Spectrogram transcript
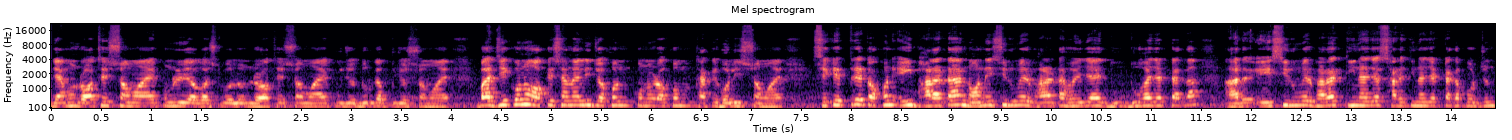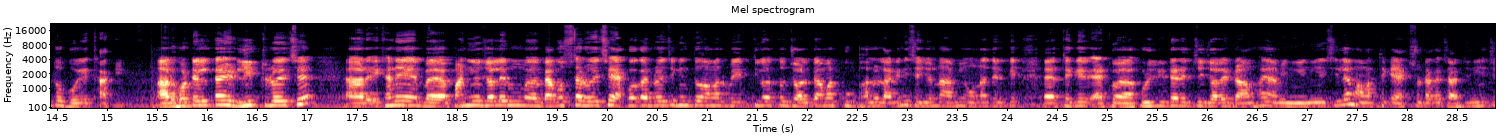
যেমন রথের সময়, পনেরোই অগস্ট বলুন, রথের সময়, পুজো, দুর্গা পুজোর সময়, বা যে কোনো অকেশনালি যখন কোনো রকম থাকে হোলির সময়, সেক্ষেত্রে তখন এই ভাড়াটা নন এসি রুমের ভাড়াটা হয়ে যায় দু- হাজার টাকা, আর এসি রুমের ভাড়া তিন হাজার, সাড়ে তিন হাজার টাকা পর্যন্ত হয়ে থাকে। আর হোটেলটায় লিফট রয়েছে, আর এখানে পানীয় জলের ব্যবস্থা রয়েছে, অ্যাকোয়াগার্ড রয়েছে, কিন্তু আমার ব্যক্তিগত জলটা আমার খুব ভালো লাগেনি সেই জন্য আমি ওনাদেরকে থেকে কুড়ি লিটারের যে জলের ড্রাম হয়, আমি নিয়ে নিয়েছিলাম, আমার থেকে একশো টাকা চার্জ নিয়েছে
